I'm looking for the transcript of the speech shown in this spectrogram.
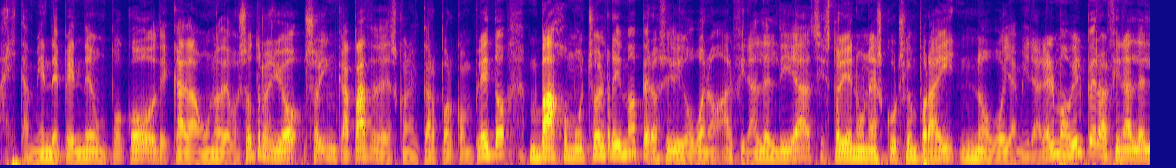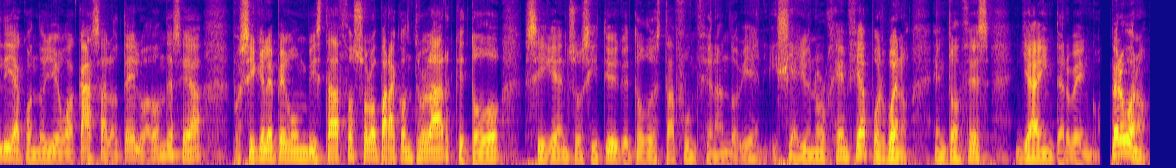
Ahí también depende un poco de cada uno de vosotros. Yo soy incapaz de desconectar por completo, bajo mucho el ritmo, pero si digo, bueno, al final del día, si estoy en una excursión por ahí, no voy a mirar el móvil, pero al final del día, cuando llego a casa, al hotel o a donde sea, pues sí que le pego un vistazo solo para controlar que todo sigue en su sitio y que todo está funcionando bien. Y si hay una urgencia, pues bueno, entonces ya intervengo. Pero bueno,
